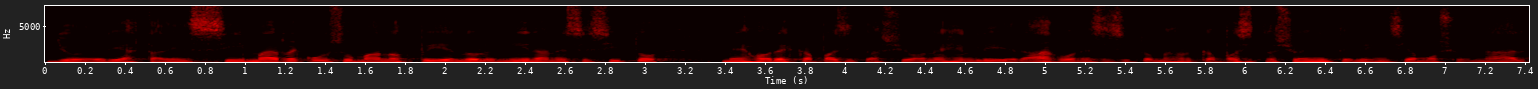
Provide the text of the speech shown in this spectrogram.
Yo debería estar encima de recursos humanos pidiéndole, mira, necesito mejores capacitaciones en liderazgo, necesito mejor capacitación en inteligencia emocional,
